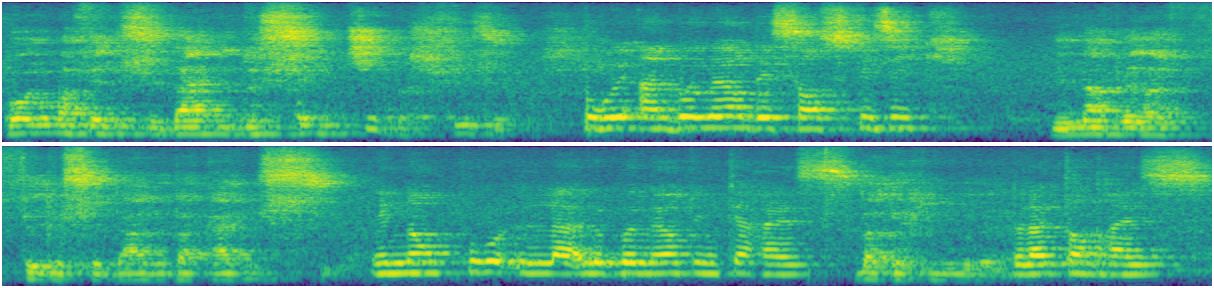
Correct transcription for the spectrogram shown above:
por uma felicidade dos sentidos físicos pour un bonheur des sens physiques e et non pour la- le bonheur d'une caresse, de la tendresse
